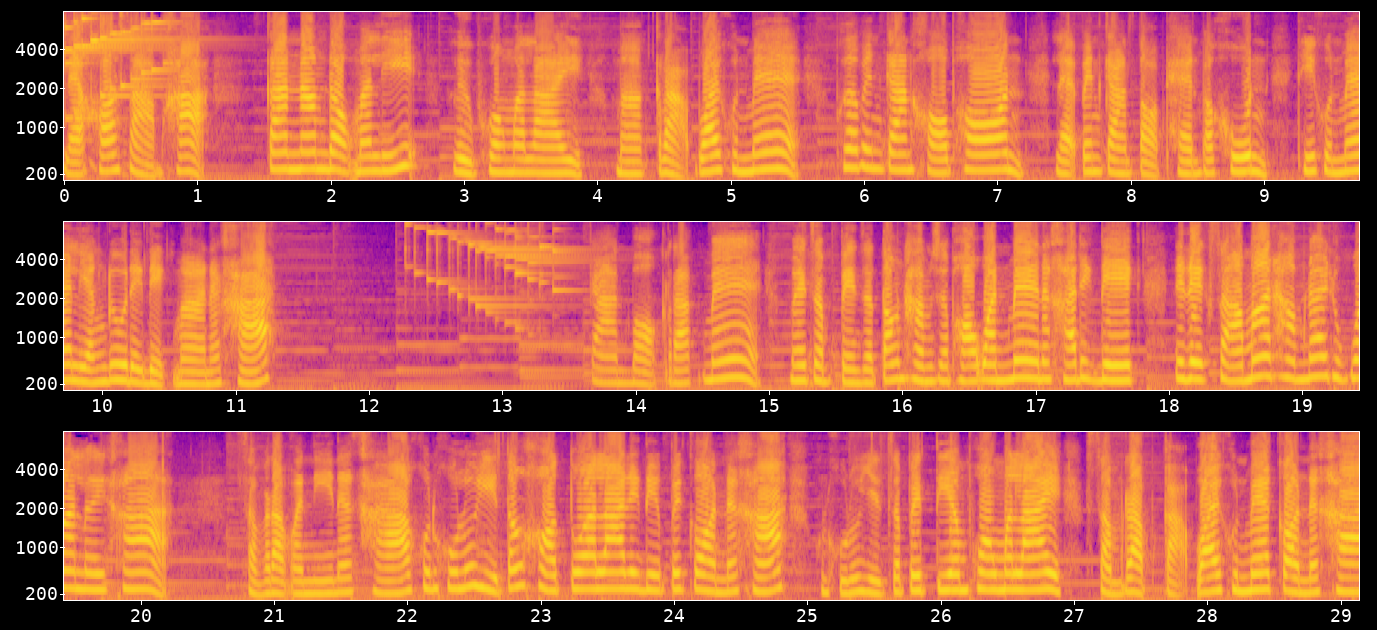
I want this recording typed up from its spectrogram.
และข้อ 3 ค่ะ การนำดอกมะลิ หรือพวงมาลัย มากราบไหว้คุณแม่ เพื่อเป็นการขอพร และเป็นการตอบแทนพระคุณที่คุณแม่เลี้ยงดูเด็กๆมานะคะการบอกรักแม่ ไม่จำเป็นจะต้องทำเฉพาะวันแม่นะคะ เด็กๆ เด็กๆสามารถทำได้ทุกวันเลยค่ะ สำหรับวันนี้นะคะ คุณครูลูกหยีต้องขอตัวลาเด็กๆไปก่อนนะคะ คุณครูลูกหยีจะไปเตรียมพวงมาลัยสำหรับกราบไหว้คุณแม่ก่อนนะคะ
